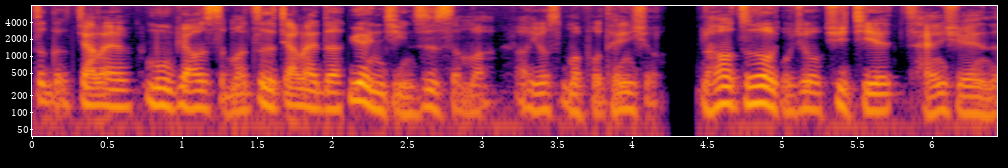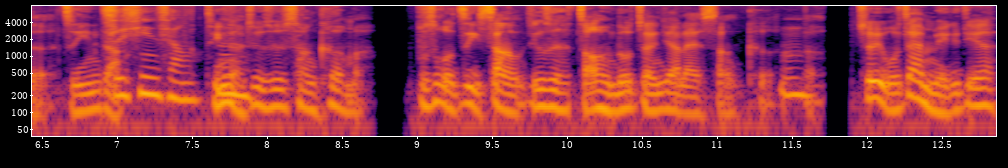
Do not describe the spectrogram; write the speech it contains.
这个将来目标是什么，这个将来的愿景是什么啊，有什么 potential？然后之后我就去接产业学院的执行长，执行长，执行长就是上课。嘛，不是我自己上，就是找很多专家来上课，嗯。所以我在每个阶段，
